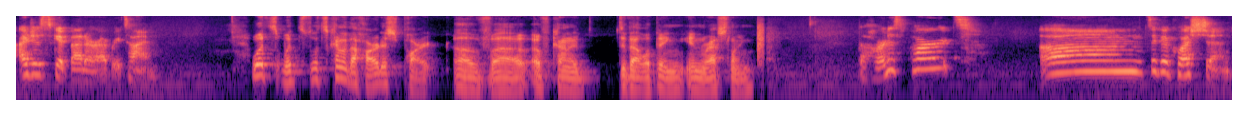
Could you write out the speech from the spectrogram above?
I just get better every time. What's what's what's kind of the hardest part of uh, of kind of developing in wrestling? The hardest part? Um, it's a good question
